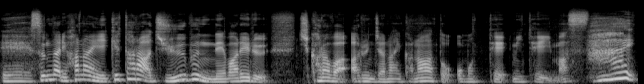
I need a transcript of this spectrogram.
えーすんなり花へ行けたら十分粘れる力はあるんじゃないかなと思って見ています。はい。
